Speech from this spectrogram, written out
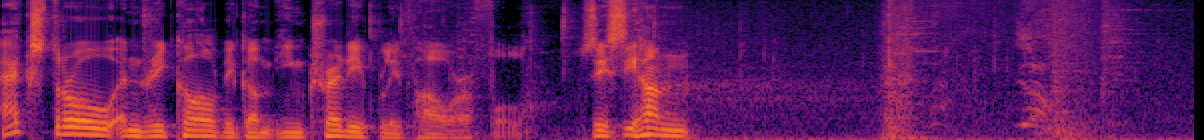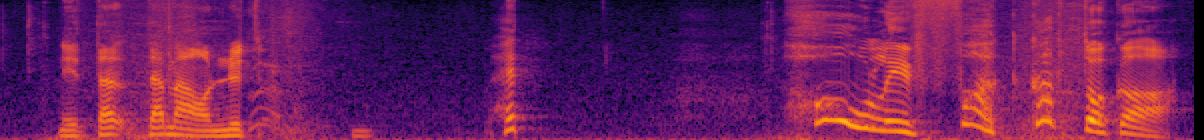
Axe throw and recall become incredibly powerful. Siis ihan... Niin tä- tämä on nyt... Het... Holy fuck, kattokaa!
